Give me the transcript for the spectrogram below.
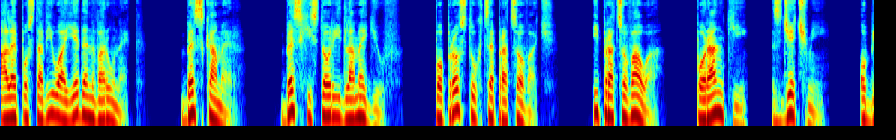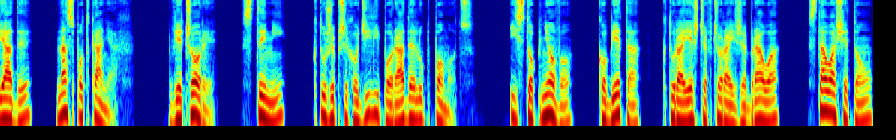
Ale postawiła jeden warunek. Bez kamer. Bez historii dla mediów. Po prostu chcę pracować. I pracowała. Poranki, z dziećmi. Obiady, na spotkaniach. Wieczory, z tymi, którzy przychodzili po radę lub pomoc. I stopniowo, kobieta, która jeszcze wczoraj żebrała, stała się tą,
